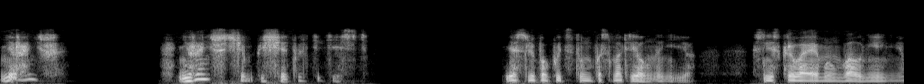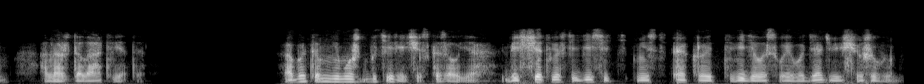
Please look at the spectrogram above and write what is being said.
Не раньше. Не раньше, чем без четверти десять. Я с любопытством посмотрел на нее. С нескрываемым волнением она ждала ответа. «Об этом не может быть и речи», — сказал я. «Без четверти десять мисс Экройд видела своего дядю еще живым».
